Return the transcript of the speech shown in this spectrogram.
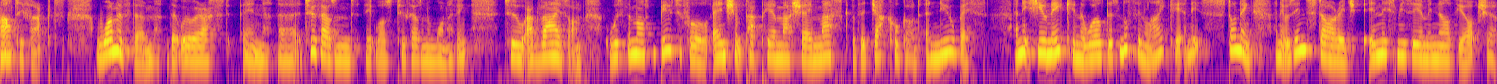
artifacts. One of them that we were asked in uh, 2000, it was 2001, I think, to advise on was the most beautiful ancient papier-mâché mask of the jackal god Anubis. And it's unique in the world. There's nothing like it, and it's stunning. And it was in storage in this museum in North Yorkshire,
